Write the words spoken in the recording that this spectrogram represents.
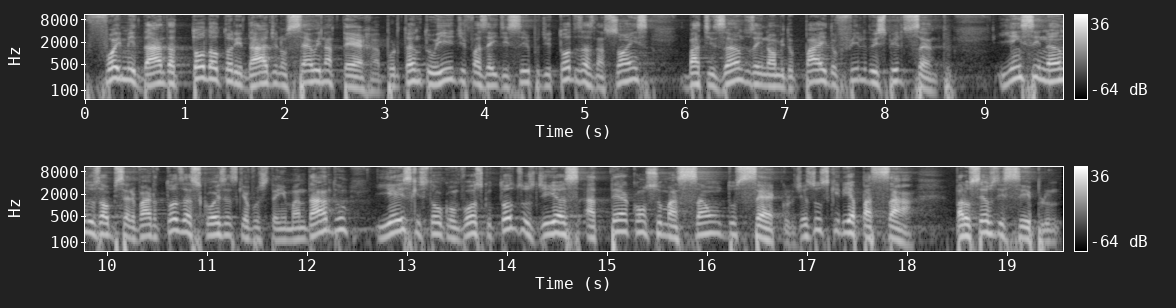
Foi-me dada toda a autoridade no céu e na terra. Portanto, ide e fazei discípulos de todas as nações, batizando-os em nome do Pai, do Filho e do Espírito Santo, e ensinando-os a observar todas as coisas que eu vos tenho mandado, e eis que estou convosco todos os dias até a consumação do século. Jesus queria passar para os seus discípulos,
